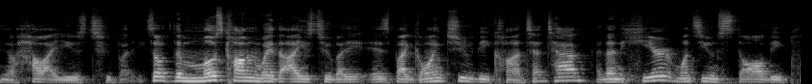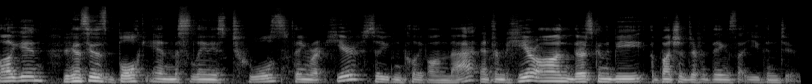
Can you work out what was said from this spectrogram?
you know how I use TubeBuddy. So the most common way that I use TubeBuddy is by going to the content tab and then here, once you install the plugin, you're gonna see this bulk and miscellaneous tools thing right here. So you can click on that. And from here on, there's gonna be a bunch of different things that you can do,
